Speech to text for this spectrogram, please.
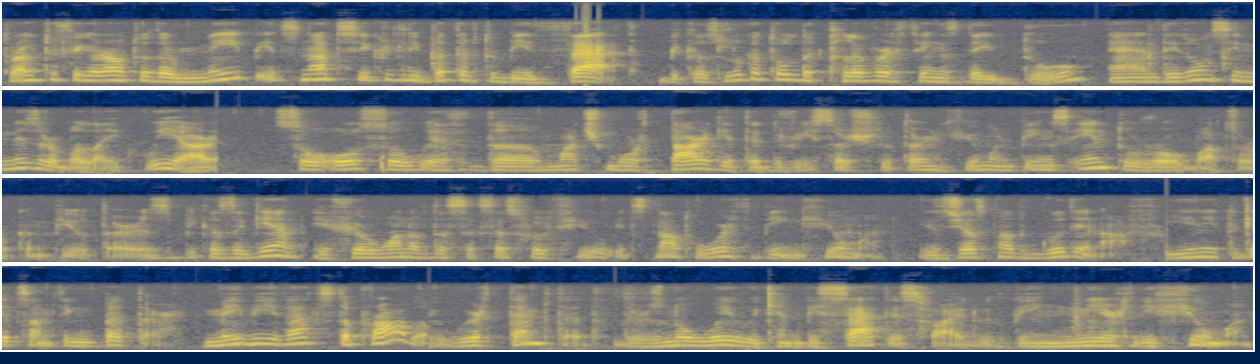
trying to figure out whether maybe it's not secretly better to be that. Because look at all the clever things they do, and they don't seem miserable like we are. So also with the much more targeted research to turn human beings into robots or computers because again, if you're one of the successful few, it's not worth being human. It's just not good enough. You need to get something better. Maybe that's the problem. We're tempted. There's no way we can be satisfied with being merely human.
